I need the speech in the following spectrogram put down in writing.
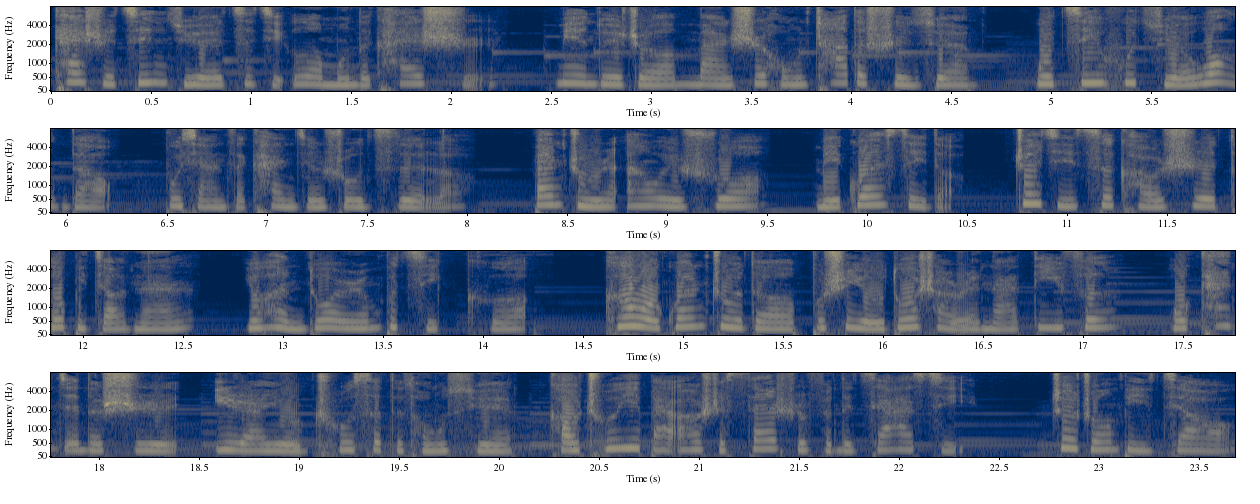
开始惊觉自己噩梦的开始。面对着满是红叉的试卷，我几乎绝望到不想再看见数字了。班主任安慰说：“没关系的，这几次考试都比较难，有很多人不及格。”可我关注的不是有多少人拿低分。我看见的是，依然有出色的同学考出一百二十三十分的佳绩，这种比较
